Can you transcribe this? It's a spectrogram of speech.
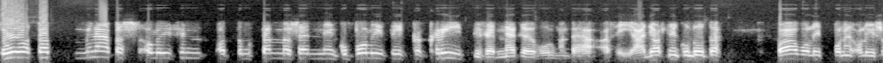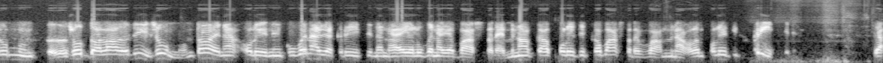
Tuota, minäpäs olisin ottanut tämmöisen niin kuin politiikka-kriittisen näkökulman tähän asiaan. Jos niin kuin tuota, Paavo Lipponen oli sunnun, suntala, niin sunnuntaina oli niin kuin Venäjä-kriittinen, hän ei ollut Venäjän vastainen. Minä olen politiikka vastainen, vaan minä olen politiikka kriittinen. Ja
